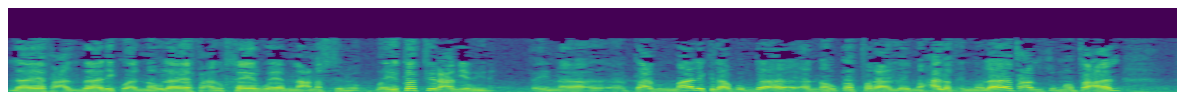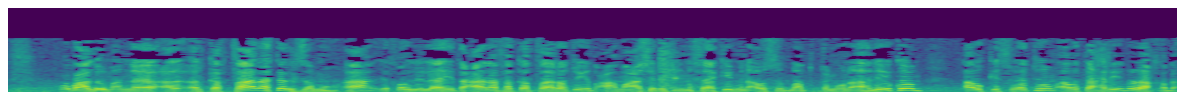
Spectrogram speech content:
لا يفعل ذلك وأنه لا يفعل الخير ويمنع نفسه ويكفر عن يمينه. فإن كعب بن مالك لابد أنه كفر لأنه حلف إنه لا يفعل ثم فعل. ومعلوم أن الكفارة تلزمه ها؟ لقول الله تعالى فكفارته إطعام عشرة مساكين من أوسط ما تطعمون أهليكم أو كسوتهم أو تحرير رقبة.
